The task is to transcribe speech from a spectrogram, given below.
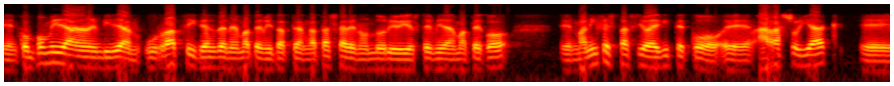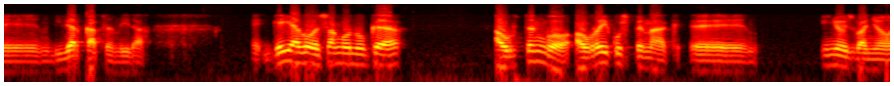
e, konponbidean bidean urratzik ez den ematen bitartean gatazkaren ondorio irten bidean emateko, e, manifestazioa egiteko e, arrazoiak e, biderkatzen dira gehiago esango nuke aurtengo aurre ikuspenak e, inoiz baino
